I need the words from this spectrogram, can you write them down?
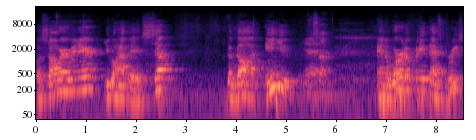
But somewhere in there, you're going to have to accept the God in you Yes, sir. and the word of faith that's preached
